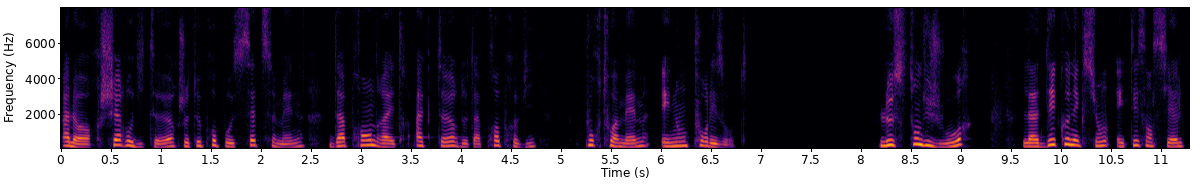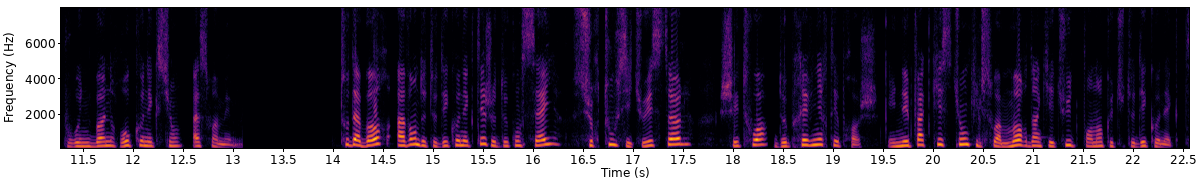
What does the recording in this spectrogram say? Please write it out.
Alors, cher auditeur, je te propose cette semaine d'apprendre à être acteur de ta propre vie, pour toi-même et non pour les autres. Leçon du jour, la déconnexion est essentielle pour une bonne reconnexion à soi-même. Tout d'abord, avant de te déconnecter, je te conseille, surtout si tu es seul, chez toi, de prévenir tes proches. Il n'est pas question qu'ils soient morts d'inquiétude pendant que tu te déconnectes.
